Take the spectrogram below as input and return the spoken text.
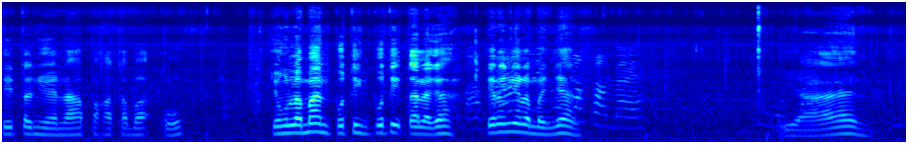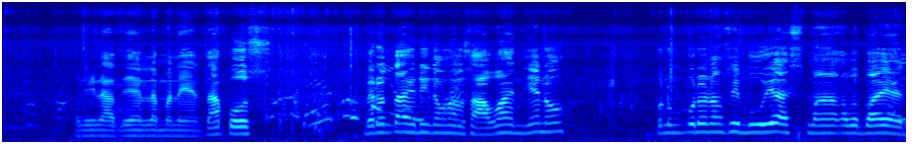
Kita nyo yan, napakataba. Oh. Yung laman, puting-puti talaga. Tingnan nyo laman yan. Yan. Kunin natin yung laman na yan. Tapos, meron tayo dito ng sausawan. Yan oh. Punong-puno ng sibuyas, mga kababayan.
